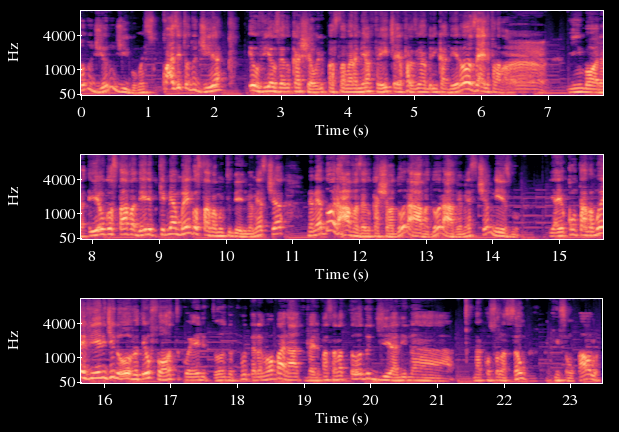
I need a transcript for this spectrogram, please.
Todo dia eu não digo, mas quase todo dia eu via o Zé do Caixão. Ele passava na minha frente, aí eu fazia uma brincadeira. Ô Zé, ele falava. E ia embora. E eu gostava dele, porque minha mãe gostava muito dele. Minha mãe assistia, minha mãe adorava Zé do Caixão, adorava, adorava. Minha mãe assistia mesmo. E aí eu contava, mãe, vi ele de novo, eu tenho foto com ele todo. Puta, era mó barato, velho. Passava todo dia ali na, na Consolação, aqui em São Paulo.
